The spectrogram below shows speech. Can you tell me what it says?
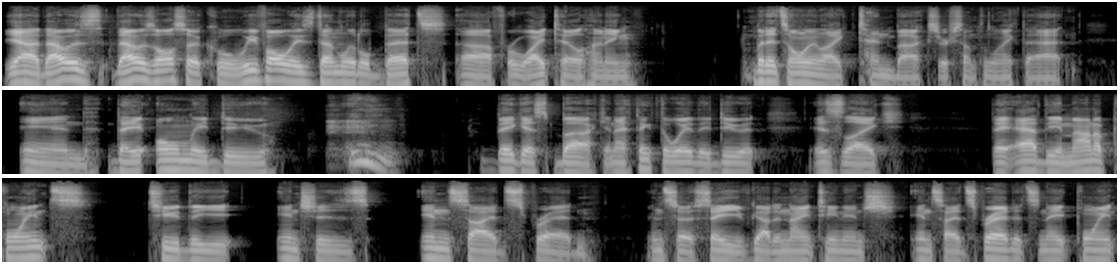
Yeah, that was that was also cool. We've always done little bets uh, for whitetail hunting, but it's only like ten bucks or something like that, and they only do biggest buck. And I think the way they do it is like they add the amount of points to the inches inside spread. And so, say you've got a 19 inch inside spread, it's an eight point.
